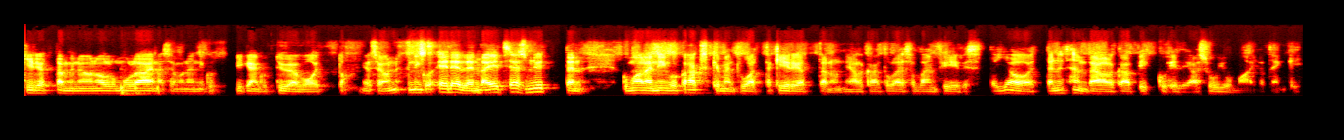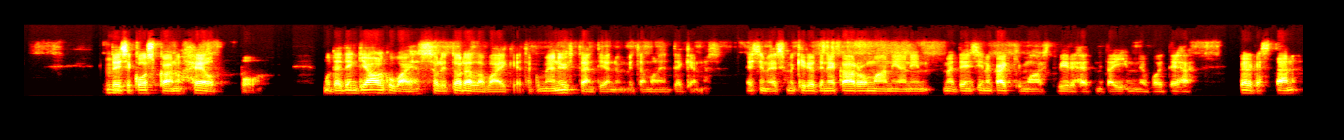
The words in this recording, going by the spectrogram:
kirjoittaminen on ollut mulle aina semmoinen niin kuin, ikään kuin työvoitto. Ja se on niin kuin edelleen, tai itse asiassa nytten, kun mä olen niin kuin 20 vuotta kirjoittanut, niin alkaa tulee sellainen fiilis, että joo, että nythän tämä alkaa pikkuhiljaa sujumaan jotenkin. Mm. ei se koskaan ole helppoa. Mutta etenkin alkuvaiheessa se oli todella vaikeaa, kun mä en yhtään tiennyt, mitä mä olin tekemässä. Esimerkiksi mä kirjoitin ekaa romaania, niin mä tein siinä kaikki mahdolliset virheet, mitä ihminen voi tehdä. Pelkästään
